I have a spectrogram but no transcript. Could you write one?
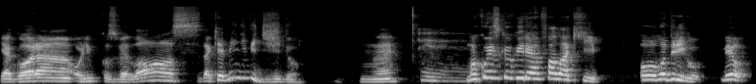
E agora, Olímpicos Veloz. Daqui é bem dividido. Né? É... Uma coisa que eu queria falar aqui, ô Rodrigo, meu,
